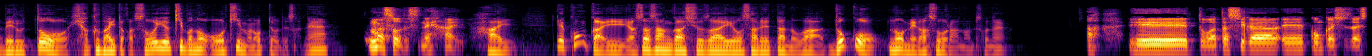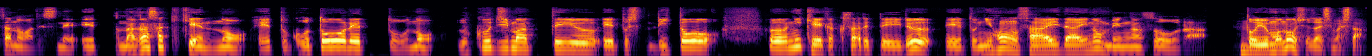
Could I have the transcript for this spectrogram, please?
べると100倍とかそういう規模の大きいものってことですかね。まあそうですね、はい。はい。で、今回安田さんが取材をされたのはどこのメガソーラーなんですかね？えっ、と、私が、えー今回取材したのはですね、えっ、と、長崎県の、えっ、と、五島列島の宇久島っていう、えっ、と、離島に計画されている、えっ、と、日本最大のメガソーラーというものを取材しました。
